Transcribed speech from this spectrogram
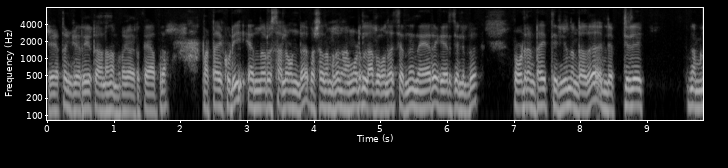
കയറ്റം കയറിയിട്ടാണ് നമ്മുടെ അടുത്ത യാത്ര. പട്ടായക്കുടി എന്നൊരു സ്ഥലമുണ്ട്. പക്ഷെ നമ്മൾ അങ്ങോട്ടല്ല പോകുന്നത്. ചെന്ന് നേരെ കയറി ചെല്ലുമ്പോൾ റോഡ് രണ്ടായി തിരിയുന്നുണ്ട്. അത് ലെഫ്റ്റിലേക്ക് നമ്മൾ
